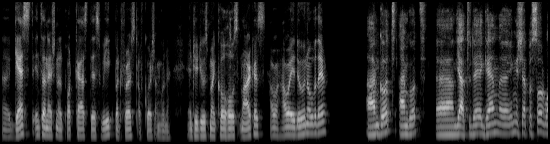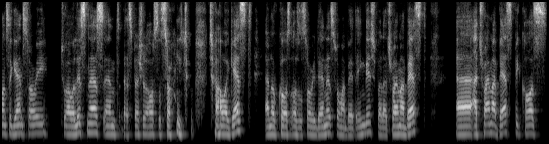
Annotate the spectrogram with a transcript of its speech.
uh, guest, international podcast this week. But first, of course, I'm going to introduce my co-host Marcus. How how are you doing over there? I'm good. I'm good. Um, yeah, today again, uh, English episode. Once again, sorry to our listeners, and especially also sorry to, to our guest, and of course also sorry Dennis for my bad English. But I try my best. Uh, I try my best because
